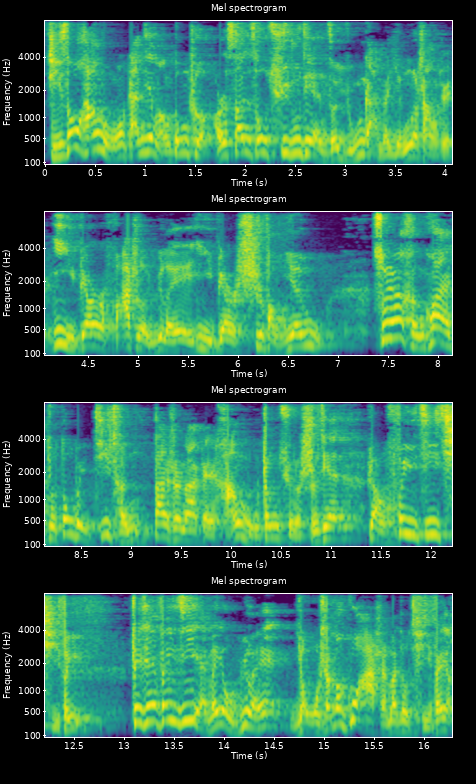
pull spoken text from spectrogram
几艘航母赶紧往东撤，而三艘驱逐舰则勇敢地迎了上去，一边发射鱼雷，一边释放烟雾。虽然很快就都被击沉，但是呢，给航母争取了时间，让飞机起飞。这些飞机也没有鱼雷，有什么挂什么就起飞了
